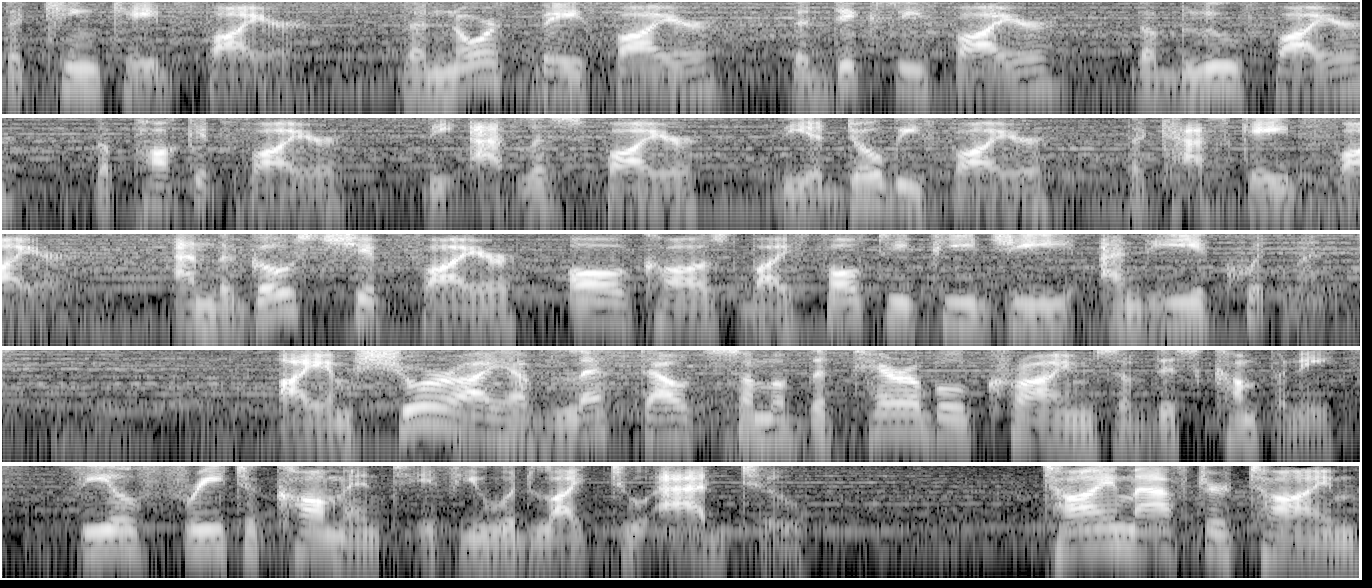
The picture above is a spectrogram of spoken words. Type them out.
the Kincade Fire, the North Bay Fire, the Dixie Fire, the Blue Fire, the Pocket Fire, the Atlas Fire, the Adobe Fire, the Cascade Fire, and the Ghost Ship Fire, all caused by faulty PG and E equipment. I am sure I have left out some of the terrible crimes of this company, feel free to comment if you would like to add to. Time after time,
